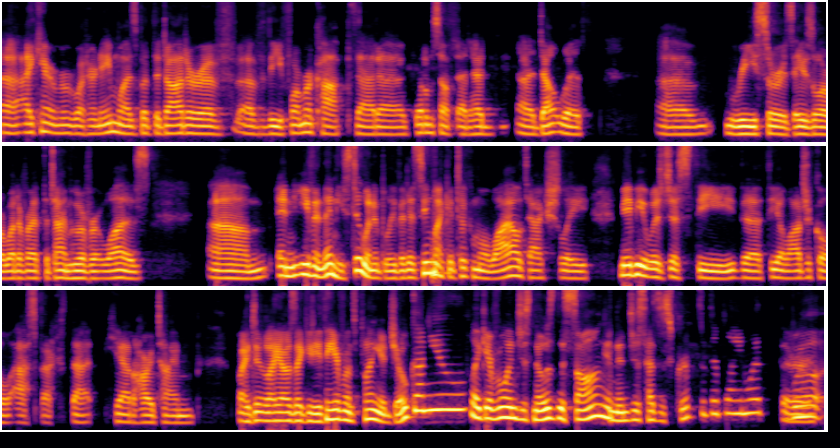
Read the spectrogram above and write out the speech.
uh, I can't remember what her name was, but the daughter of of the former cop that uh, killed himself that had uh, dealt with uh, Reese or Azazel or whatever at the time, whoever it was. Um, and even then, he still wouldn't believe it. It seemed like it took him a while to actually. Maybe it was just the the theological aspect that he had a hard time like, like I was like, do you think everyone's playing a joke on you? Like everyone just knows the song and then just has a script that they're playing with? Or? Well,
